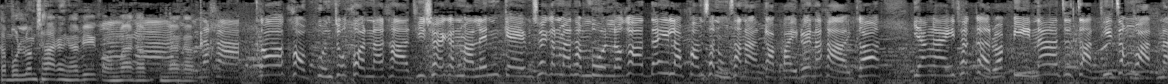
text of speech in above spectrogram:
ทำบุญร่วมชาติกันครับพี่ขอบคุณมากครับขอบคุณมากครับนะคะ ก็ขอบคุณทุกคนนะคะ ที่ช่วยกันมาเล่นเกม ช่วยกันมาทำบุญ แล้วก็ได้รับความสนุกสนานกลับไปด้วยนะคะ ก็ยังไงถ้าเกิดว่าปีหน้าจะจัดที่จังหวัดไหน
